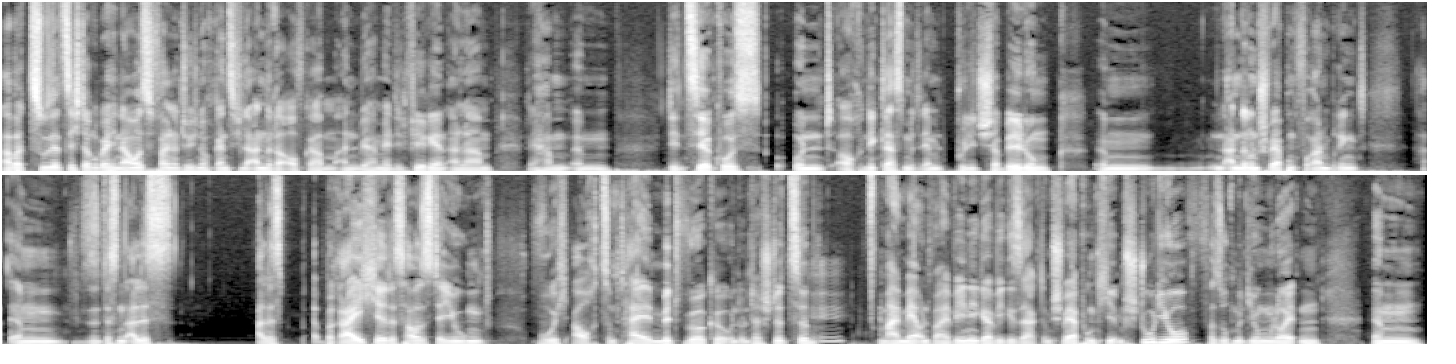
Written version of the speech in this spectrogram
aber zusätzlich darüber hinaus fallen natürlich noch ganz viele andere Aufgaben an. Wir haben ja den Ferienalarm, wir haben ähm, den Zirkus und auch Niklas mit, der mit politischer Bildung ähm, einen anderen Schwerpunkt voranbringt. Ähm, das sind alles, alles Bereiche des Hauses der Jugend, wo ich auch zum Teil mitwirke und unterstütze. Mhm. Mal mehr und mal weniger, wie gesagt, im Schwerpunkt hier im Studio, versuche mit jungen Leuten ähm,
